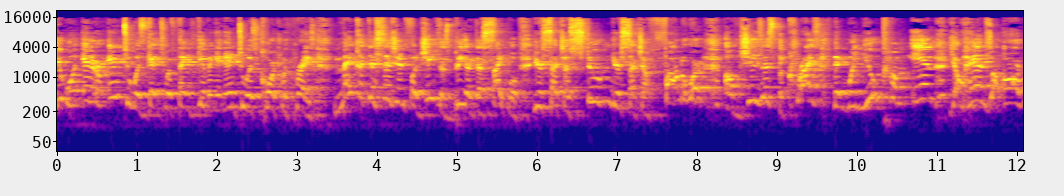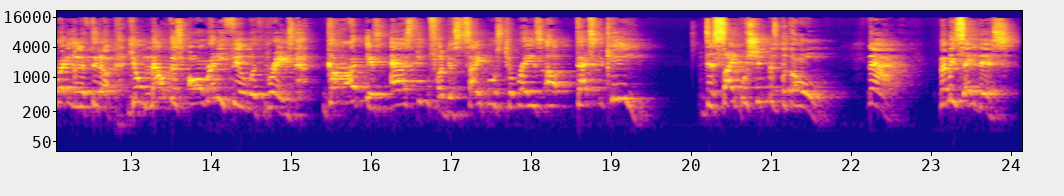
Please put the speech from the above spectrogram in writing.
You will enter into his gates with thanksgiving and into his courts with praise. Make a decision for Jesus. Be a disciple. You're such a student. You're such a follower of Jesus the Christ that when you come in, your hands are already lifted up. Your mouth is already filled with praise. God is asking for disciples to raise up. That's the key. Discipleship is the goal. Now, let me say this.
